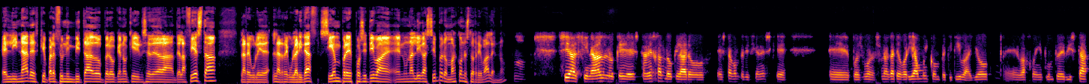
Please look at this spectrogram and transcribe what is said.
el Linares, que parece un invitado, pero que no quiere irse de la, de la fiesta, la regularidad, la regularidad siempre siempre es positiva en una liga así, pero más con estos rivales, ¿no? Sí, al final lo que está dejando claro esta competición es que, eh, pues bueno, es una categoría muy competitiva. Yo, eh, bajo mi punto de vista,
